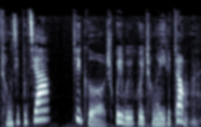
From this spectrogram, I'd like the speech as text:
成绩不佳，这个会不会会成为一个障碍？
